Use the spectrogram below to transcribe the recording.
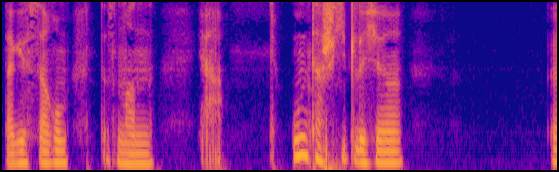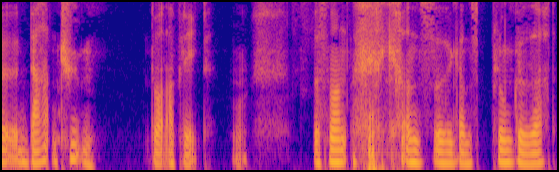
da geht es darum, dass man ja unterschiedliche äh, Datentypen dort ablegt. Dass man ganz, äh, ganz plump gesagt,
